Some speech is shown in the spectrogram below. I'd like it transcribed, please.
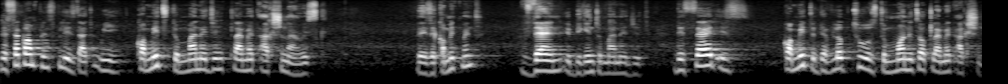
The second principle is that we commit to managing climate action and risk. There is a commitment, then you begin to manage it. The third is commit to develop tools to monitor climate action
